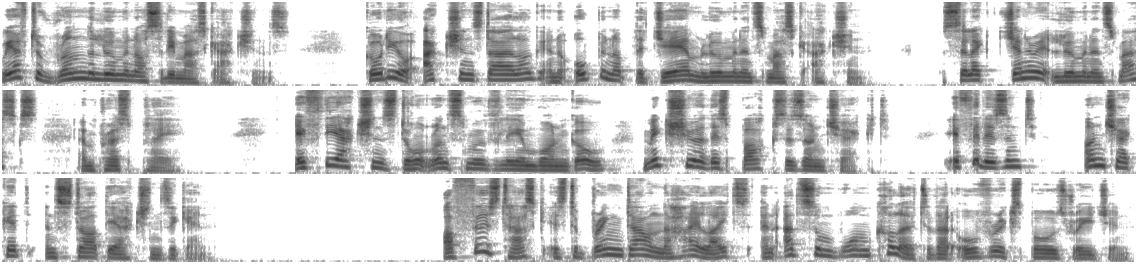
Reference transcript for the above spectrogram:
we have to run the luminosity mask actions. Go to your Actions dialog and open up the JM Luminance Mask action. Select Generate Luminance Masks and press Play. If the actions don't run smoothly in one go, make sure this box is unchecked. If it isn't, uncheck it and start the actions again. Our first task is to bring down the highlights and add some warm colour to that overexposed region.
